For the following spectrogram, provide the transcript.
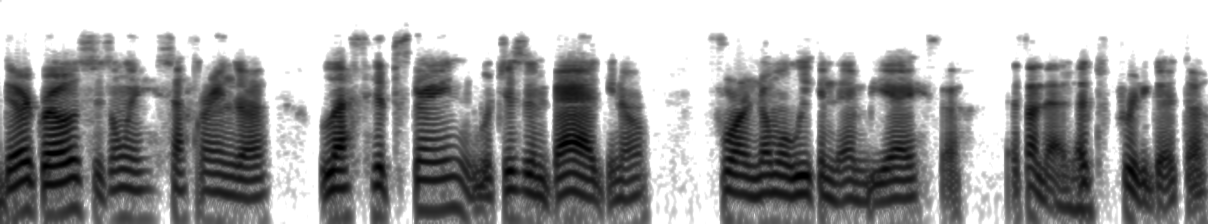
Derrick Rose is only suffering a left hip strain, which isn't bad, you know, for a normal week in the NBA. So that's not that. That's pretty good though.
